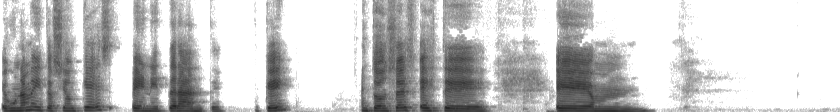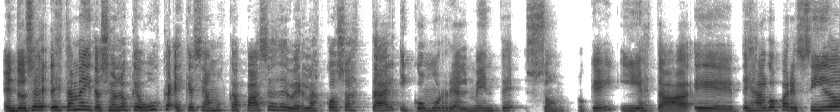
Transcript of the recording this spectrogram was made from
es una meditación que es penetrante, ¿ok? Entonces, este... Em, entonces, esta meditación lo que busca es que seamos capaces de ver las cosas tal y como realmente son, ¿ok? Y está, eh, es algo parecido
